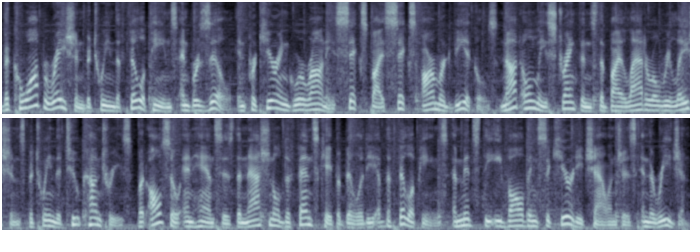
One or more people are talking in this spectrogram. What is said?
The cooperation between the Philippines and Brazil in procuring Guarani 6x6 armored vehicles not only strengthens the bilateral relations between the two countries but also enhances the national defense capability of the Philippines amidst the evolving security challenges in the region.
